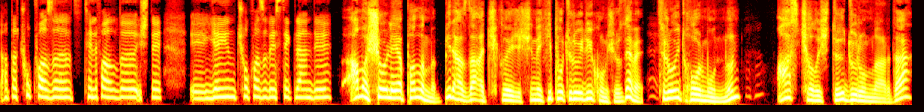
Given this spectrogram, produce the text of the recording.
hatta çok fazla telif aldı işte e, yayın çok fazla desteklendi. Ama şöyle yapalım mı? Biraz daha açıklayıcı. Şimdi hipotiroidiyi konuşuyoruz değil mi? Tiroid hormonunun az çalıştığı durumlarda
